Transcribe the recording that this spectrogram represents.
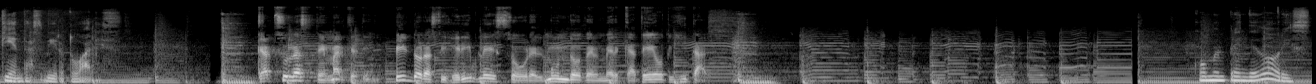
tiendas virtuales. Cápsulas de Marketing, píldoras digeribles sobre el mundo del mercadeo digital. Como emprendedores,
